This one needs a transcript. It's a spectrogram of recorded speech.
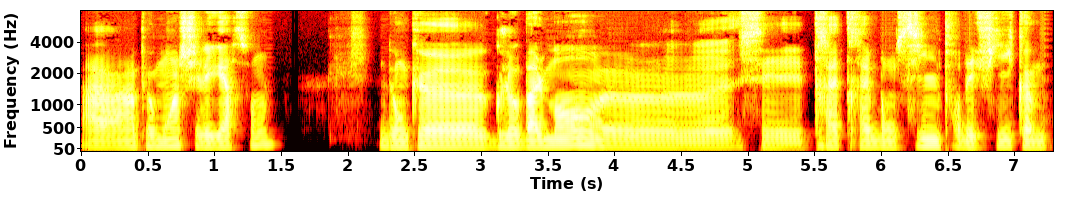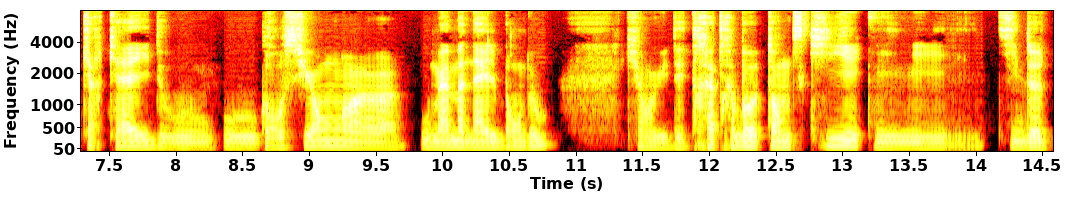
un peu moins chez les garçons. Donc globalement, c'est très très bon signe pour des filles comme Kirkade ou, ou Grossian ou même Anaël Bandou, qui ont eu des très très beaux temps de ski et qui, qui de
